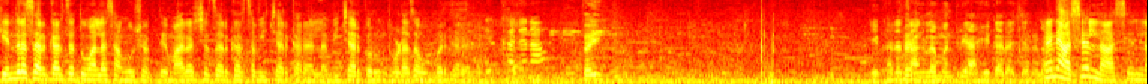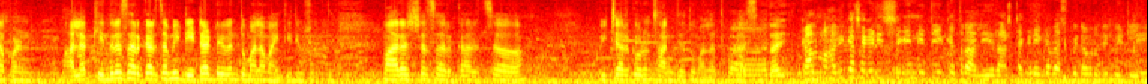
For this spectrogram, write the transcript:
केंद्र सरकारचं तुम्हाला सांगू शकते महाराष्ट्र सरकारचा विचार करायला विचार करून थोडासा होमवर्क करायला. एखादं नाव? ताई. एखादा चांगला मंत्री आहे का राज्यात? नाही नाही असेल ना असेल ना पण मला केंद्र सरकारचा मी डेटा ड्रिव्हन तुम्हाला माहिती देऊ शकते. महाराष्ट्र सरकारचं विचार करून सांगते तुम्हाला थोडासा. काल महाविकास आघाडीचे सगळे नेते एकत्र आले. राज ठाकरे एका व्यासपीठावरती भेटले.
